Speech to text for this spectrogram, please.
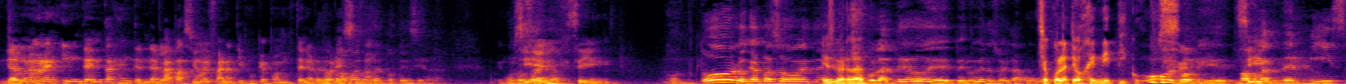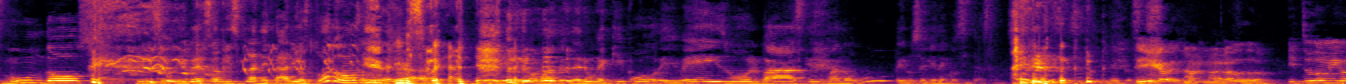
y de alguna manera intentas entender la pasión, el fanatismo que podemos tener Pero por vamos eso, a ¿no? potencia. En unos Sí, años, sí. Con todo lo que ha pasado este Es verdad. chocolateo de Perú y Venezuela. uh, Chocolateo genético. Uy, Sí. papi, eh, vamos Sí. a tener mis mundos, mis universos, mis planetarios, todos vamos a tener ya. Sí, vamos a tener un equipo de béisbol, básquet, mano. Uh, Perú se vienen cositas. Sí, sí, sí, se vienen cositas. Sí, no, no lo dudo. ¿Y tú, amigo,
